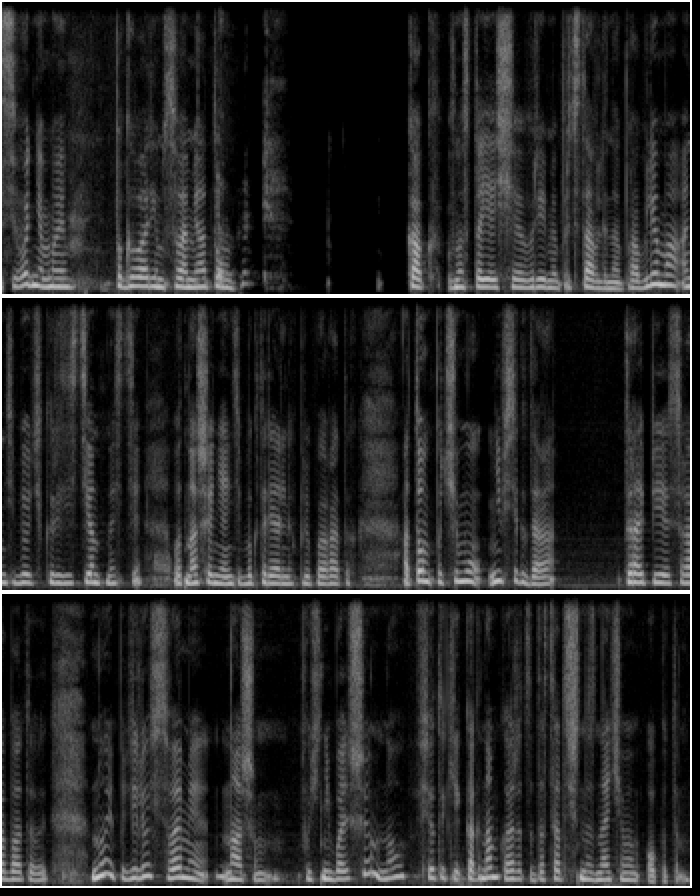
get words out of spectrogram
Сегодня мы поговорим с вами о том, как в настоящее время представлена проблема антибиотикорезистентности в отношении антибактериальных препаратов, о том, почему не всегда терапия срабатывает. Ну и поделюсь с вами нашим, пусть небольшим, но все-таки, как нам кажется, достаточно значимым опытом.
